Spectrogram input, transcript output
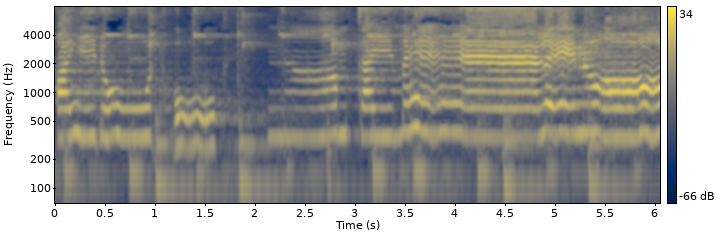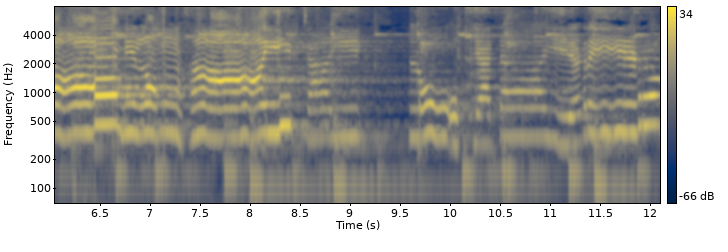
ไปดูถูก น้ำใจแม่เลยนอมีลงหายใจ ลูกอย่าได้รีรอ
